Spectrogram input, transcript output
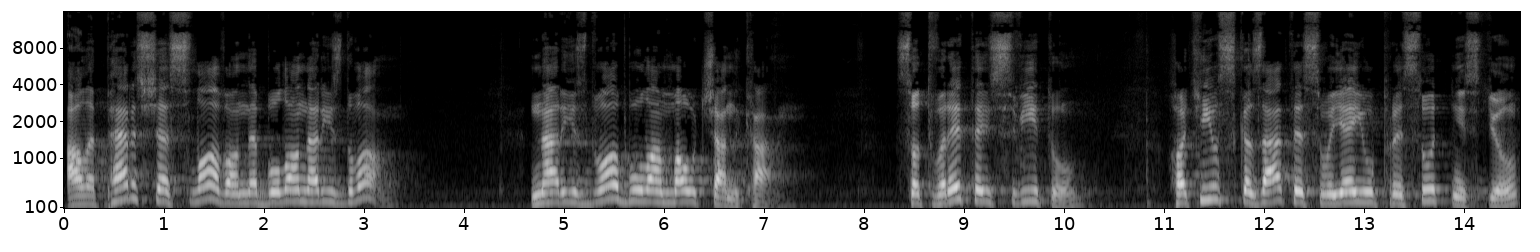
Але перше слово не було на Різдво. На Різдво була мовчанка. Сотворитель світу хотів сказати своєю присутністю,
